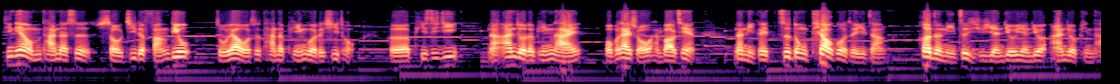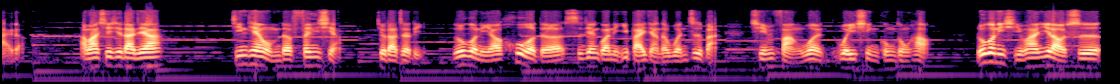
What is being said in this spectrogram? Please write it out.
今天我们谈的是手机的防丢，主要我是谈的苹果的系统和 PC 机。那安卓的平台我不太熟，很抱歉。那你可以自动跳过这一章，或者你自己去研究研究安卓平台的，好吗？谢谢大家。今天我们的分享就到这里。如果你要获得《时间管理一百讲》的文字版，请访问微信公众号。如果你喜欢易老师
